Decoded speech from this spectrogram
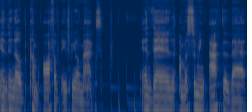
and then they'll come off of HBO Max. And then I'm assuming after that,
